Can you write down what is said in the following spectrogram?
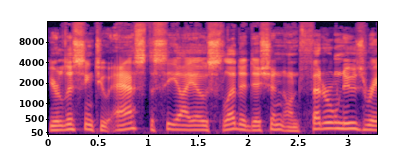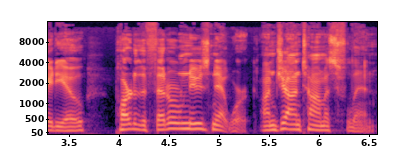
You're listening to Ask the CIO SLED Edition on Federal News Radio, part of the Federal News Network. I'm John Thomas Flynn.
